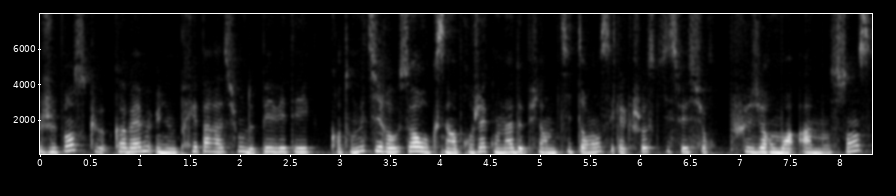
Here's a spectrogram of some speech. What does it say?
je pense que quand même une préparation de PVT quand on est tiré au sort ou que c'est un projet qu'on a depuis un petit temps, c'est quelque chose qui se fait sur plusieurs mois à mon sens.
